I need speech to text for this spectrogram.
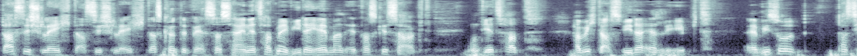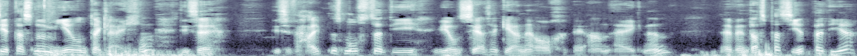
das ist schlecht, das ist schlecht, das könnte besser sein, jetzt hat mir wieder jemand etwas gesagt und jetzt habe ich das wieder erlebt. Äh, wieso passiert das nur mir und dergleichen? Diese, diese Verhaltensmuster, die wir uns sehr, sehr gerne auch äh, aneignen. Äh, wenn das passiert bei dir,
